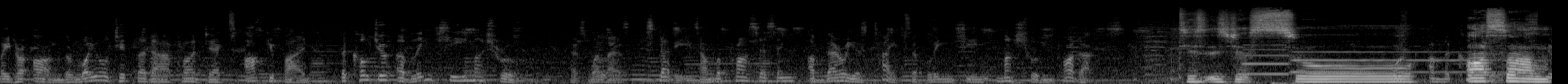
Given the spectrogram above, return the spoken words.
Later on, the Royal Chitlada projects occupied the culture of lingzhi mushroom, as well as studies on the processing of various types of lingzhi mushroom products. This is just so Work on the culture awesome.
